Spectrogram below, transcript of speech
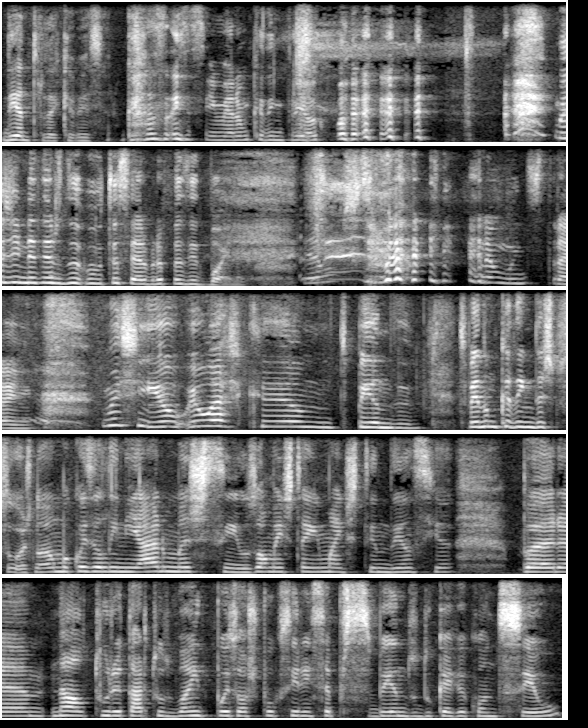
Dentro da cabeça, no caso, em cima era um bocadinho preocupante. Imagina teres o teu cérebro a fazer de boina. Estranho. Muito estranho. Mas sim, eu, eu acho que hum, depende. Depende um bocadinho das pessoas, não é uma coisa linear, mas sim, os homens têm mais tendência para hum, na altura estar tudo bem e depois aos poucos irem-se apercebendo do que é que aconteceu.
